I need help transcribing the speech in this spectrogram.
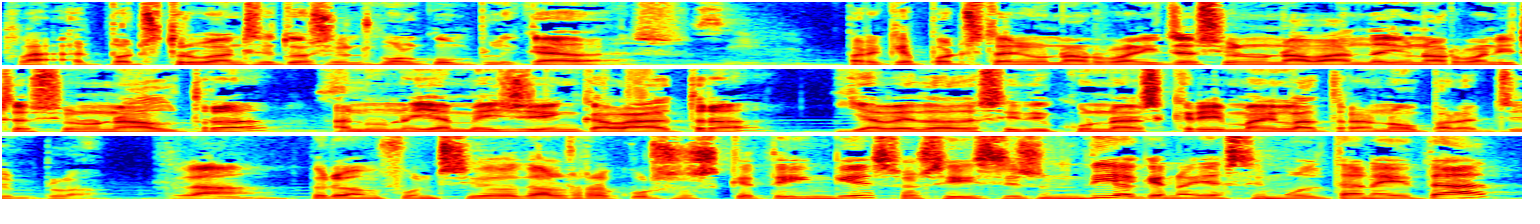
Clar, et pots trobar en situacions molt complicades. Sí. Perquè pots tenir una urbanització en una banda i una urbanització en una altra, en una hi ha més gent que l'altra, i haver de decidir que una es crema i l'altra no, per exemple. Clar, però en funció dels recursos que tinguis, o sigui, si és un dia que no hi ha simultaneïtat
